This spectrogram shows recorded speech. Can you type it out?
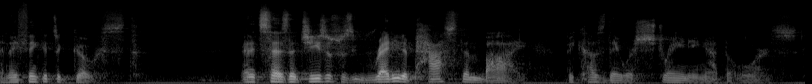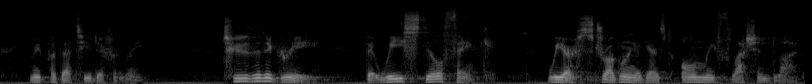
And they think it's a ghost. And it says that Jesus was ready to pass them by because they were straining at the oars. Let me put that to you differently. To the degree that we still think we are struggling against only flesh and blood,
